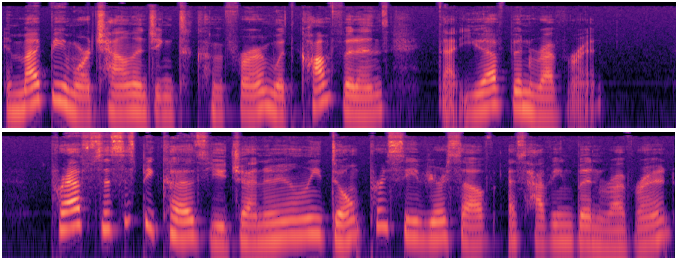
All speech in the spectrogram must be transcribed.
It might be more challenging to confirm with confidence that you have been reverent. Perhaps this is because you genuinely don't perceive yourself as having been reverent,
